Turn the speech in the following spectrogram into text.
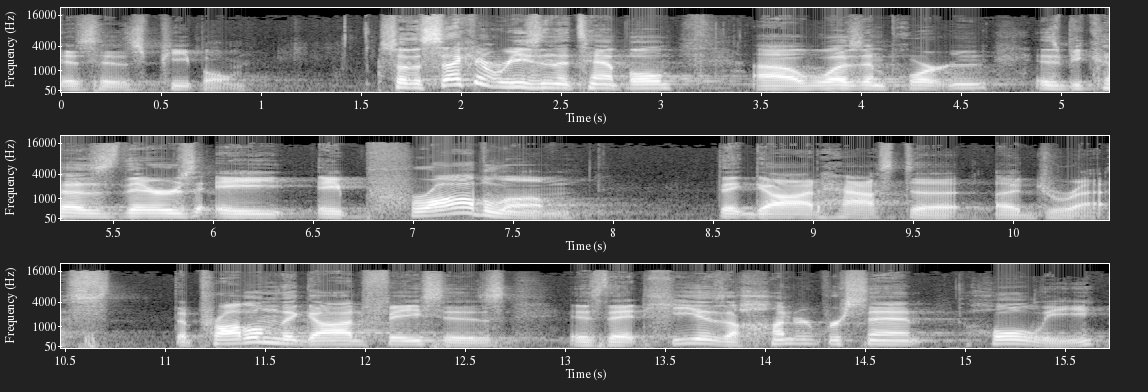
as his people. So, the second reason the temple uh, was important is because there's a, a problem that God has to address. The problem that God faces is that he is 100% holy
